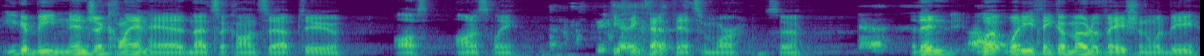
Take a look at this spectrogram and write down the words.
you could be ninja clan head and that's a concept too honestly do you think that fits more so Yeah. and then what Um, what do you think a motivation would be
